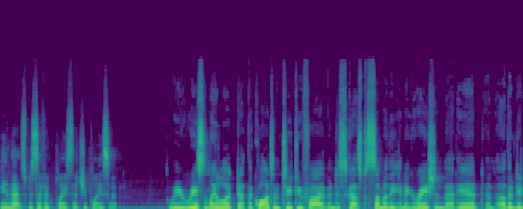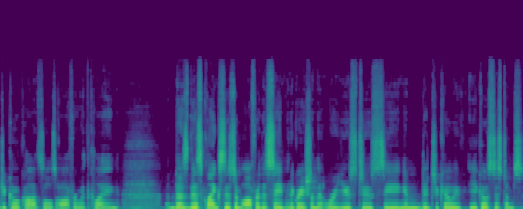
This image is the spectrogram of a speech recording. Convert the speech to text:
in that specific place that you place it. We recently looked at the Quantum 225 and discussed some of the integration that it and other Digico consoles offer with Klang. Does this Klang system offer the same integration that we're used to seeing in Digico ecosystems?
